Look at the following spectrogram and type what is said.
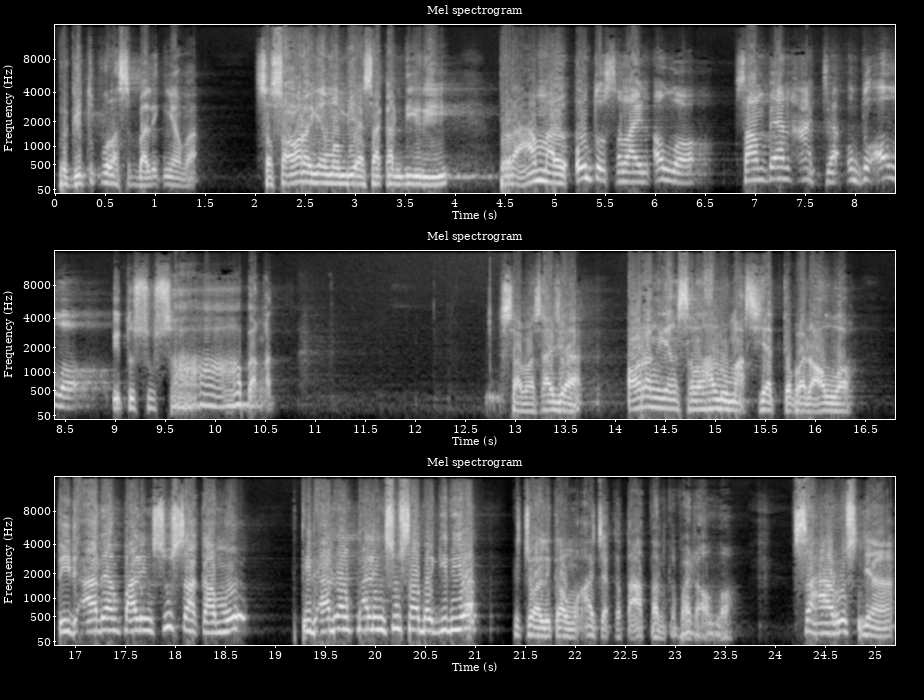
Begitu pula sebaliknya, Pak. Seseorang yang membiasakan diri beramal untuk selain Allah, sampean aja untuk Allah itu susah banget. Sama saja orang yang selalu maksiat kepada Allah. Tidak ada yang paling susah kamu, tidak ada yang paling susah bagi dia kecuali kamu ajak ketaatan kepada Allah. Seharusnya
